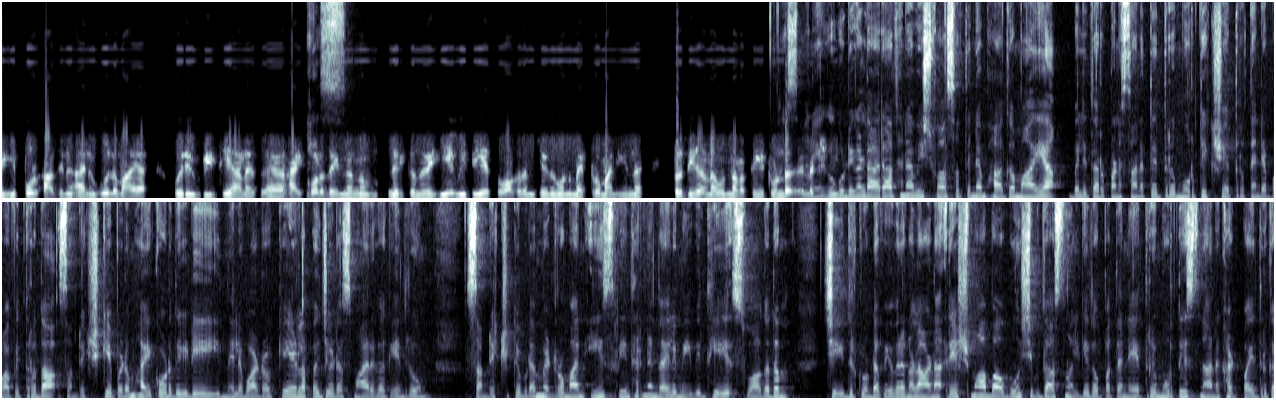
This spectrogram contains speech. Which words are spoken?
ഇപ്പോൾ അതിന് അനുകൂലമായ ഒരു വിധിയാണ് ഹൈക്കോടതിയിൽ നിന്നും വന്നിരിക്കുന്നത് ഈ വിധിയെ സ്വാഗതം ചെയ്തുകൊണ്ട് മെട്രോമാൻ ഇന്ന് പ്രതികരണവും നടത്തിയിട്ടുണ്ട് കുട്ടികളുടെ ആരാധനാ വിശ്വാസത്തിന്റെ ഭാഗമായ ബലിതർപ്പണ സ്ഥാനത്തെ ത്രിമൂർത്തി ക്ഷേത്രത്തിന്റെ പവിത്രത സംരക്ഷിക്കപ്പെടും. ഹൈക്കോടതിയുടെ ഈ നിലപാട് കേളപ്പജിയുടെ സ്മാരക കേന്ദ്രവും സംരക്ഷിക്കപ്പെടും. മെട്രോമാൻ ഇ ശ്രീധരൻ എന്തായാലും ഈ വിധിയെ സ്വാഗതം ചെയ്തിട്ടുണ്ട്. വിവരങ്ങളാണ് രശ്മ ബാബുവും ശിവദാസ് നൽകിയതൊപ്പം തന്നെ ത്രിമൂർത്തി സ്നാനഘട്ട് പൈതൃക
